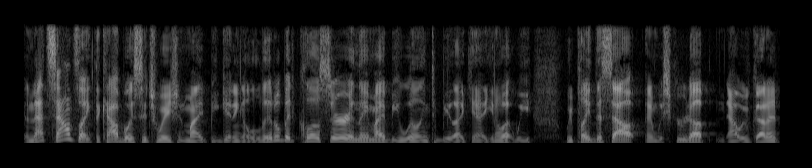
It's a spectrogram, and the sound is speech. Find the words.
And that sounds like the Cowboys situation might be getting a little bit closer, and they might be willing to be like, yeah, you know what? We we played this out and we screwed up. Now we've got to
